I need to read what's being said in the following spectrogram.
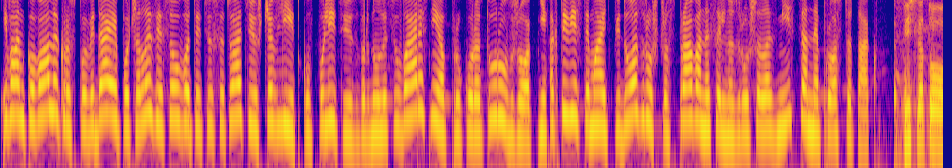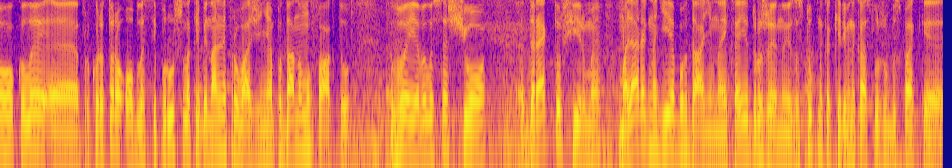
Іван Ковалик розповідає, почали з'ясовувати цю ситуацію ще влітку. В поліцію звернулись у вересні, а в прокуратуру в жовтні. Активісти мають підозру, що справа не сильно зрушила з місця не просто так. Після того, коли е, прокуратура області порушила кримінальне провадження по даному факту, виявилося, що директор фірми Малярик Надія Богданівна, яка є дружиною заступника керівника Служби безпеки е,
